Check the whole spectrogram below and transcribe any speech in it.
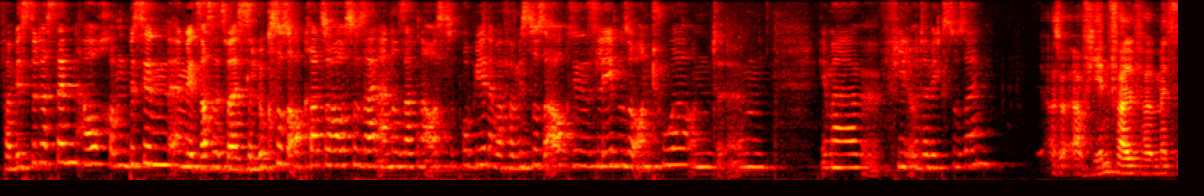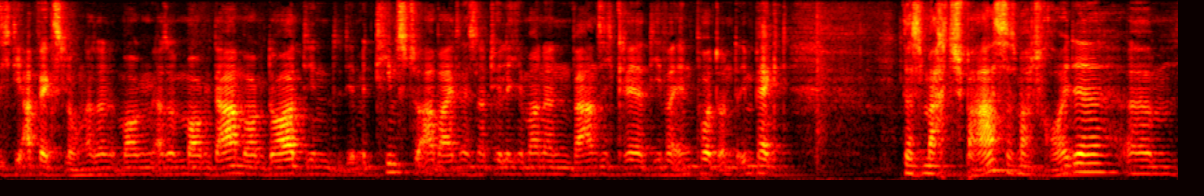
Vermisst du das denn auch ein bisschen? Ähm, jetzt sagst du, es war Luxus, auch gerade zu Hause zu sein, andere Sachen auszuprobieren. Aber vermisst du es auch, dieses Leben so on Tour und ähm, immer viel unterwegs zu sein? Also auf jeden Fall vermisse ich die Abwechslung. Also morgen, also morgen da, morgen dort, die, die mit Teams zu arbeiten, ist natürlich immer ein wahnsinnig kreativer Input und Impact. Das macht Spaß, das macht Freude. Ähm,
